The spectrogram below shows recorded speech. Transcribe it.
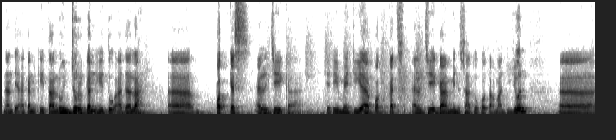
nanti akan kita luncurkan itu adalah uh, podcast LJK jadi media podcast LJK min satu kota Madiun uh,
